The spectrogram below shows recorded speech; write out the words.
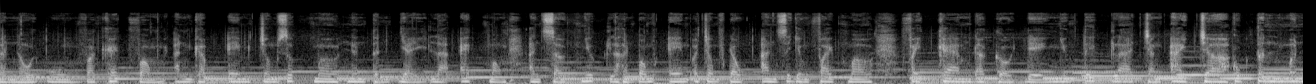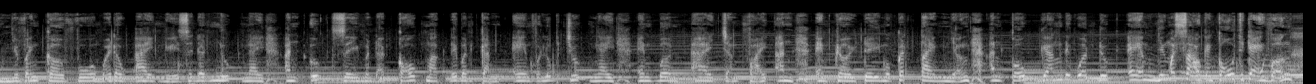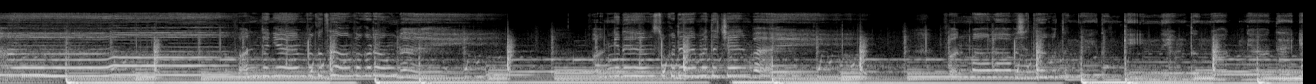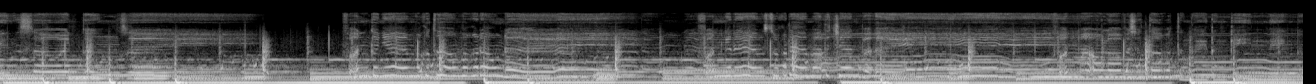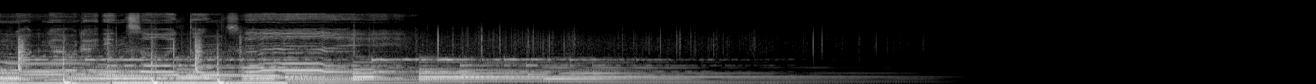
Là nỗi buồn và khát vọng. Anh gặp em trong giấc mơ nên tỉnh dậy là ác mộng. Anh sợ nhất là hình bóng em ở trong đầu anh sẽ dần phai mờ. Facecam đã gọi điện nhưng tiếc là chẳng ai chờ. Cuộc tình mình như ván cờ vua bởi đâu ai nghĩ sẽ đến nước này. Anh ước gì mình đã có mặt để bên cạnh em vào lúc trước ngay. Em bên ai chẳng phải anh. Em rời đi một cách tàn nhẫn. Anh cố gắng để quên được em, Nhưng mà sao càng cố thì càng vẫn. ក៏ដែលមិនតែចេញបែ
